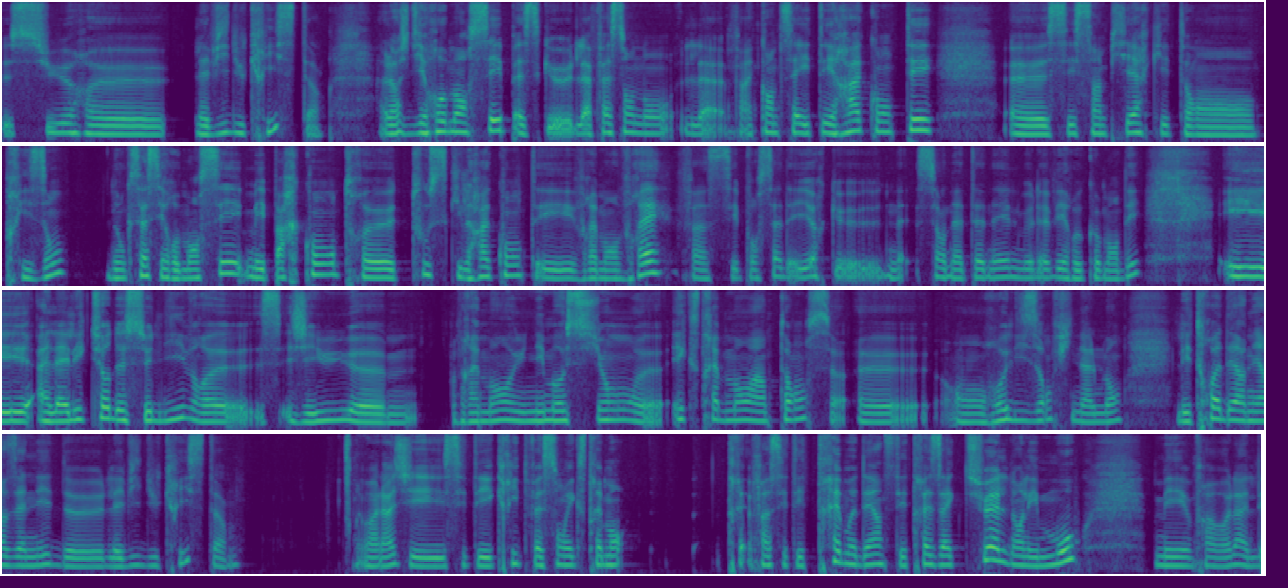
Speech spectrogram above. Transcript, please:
sur la vie du Christ. Alors je dis romancé parce que la façon dont, quand ça a été raconté, c'est Saint Pierre qui est en prison donc ça, c'est romancé, mais par contre, euh, tout ce qu'il raconte est vraiment vrai. Enfin, c'est pour ça d'ailleurs que Sœur Nathanaël me l'avait recommandé. Et à la lecture de ce livre, euh, j'ai eu euh, vraiment une émotion extrêmement intense en relisant finalement les trois dernières années de la vie du Christ. Voilà, c'était écrit de façon extrêmement enfin, c'était très moderne, c'était très actuel dans les mots, mais enfin voilà,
